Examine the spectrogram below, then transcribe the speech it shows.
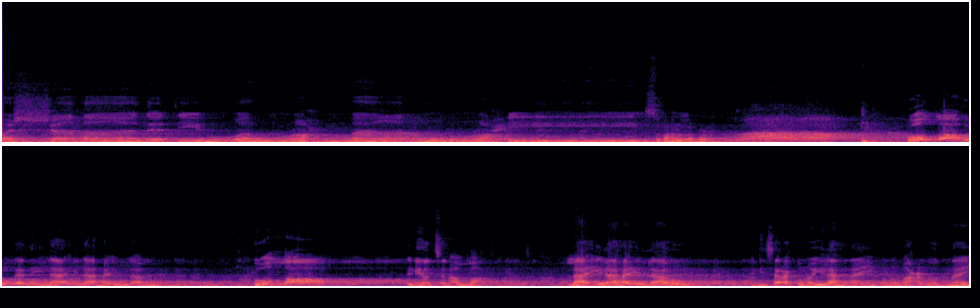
والشهادة هو الرحمن الرحيم سبحان الله পড়ে هو الله الذي لا إله إلا هو هو الله তিনি হচ্ছেন আল্লাহ লা ইলাহা ইল্লাহু তিনি ছাড়া কোনো ইলাহ নাই কোনো মাহবুদ নাই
